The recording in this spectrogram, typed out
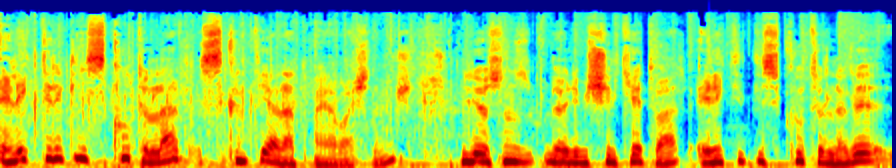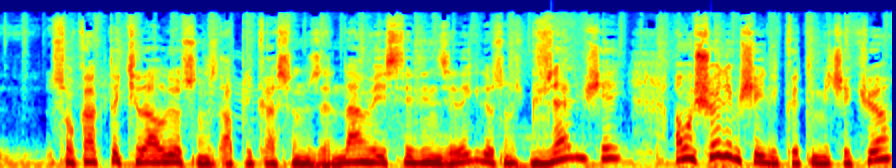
Elektrikli scooterlar sıkıntı yaratmaya başlamış. Biliyorsunuz böyle bir şirket var. Elektrikli scooterları sokakta kiralıyorsunuz aplikasyon üzerinden ve istediğiniz yere gidiyorsunuz. Güzel bir şey ama şöyle bir şey dikkatimi çekiyor.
